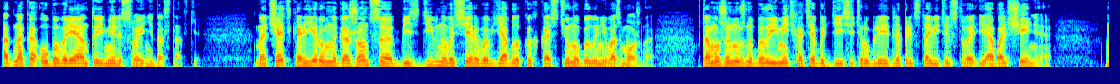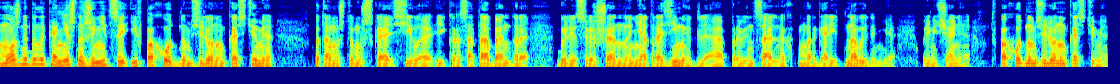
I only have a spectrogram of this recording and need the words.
Однако оба варианта имели свои недостатки. Начать карьеру многоженца без дивного серого в яблоках костюма было невозможно. К тому же нужно было иметь хотя бы 10 рублей для представительства и обольщения. Можно было, конечно, жениться и в походном зеленом костюме, потому что мужская сила и красота Бендера были совершенно неотразимы для провинциальных Маргарит на выданье. Примечание. В походном зеленом костюме.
